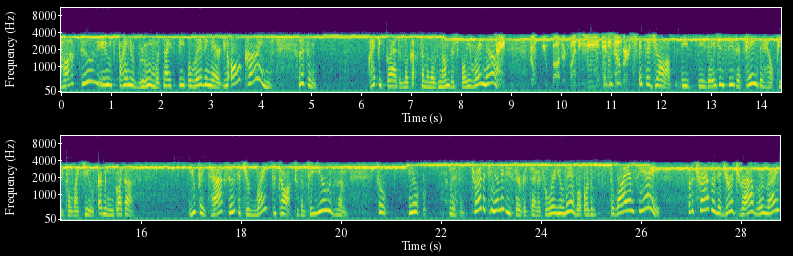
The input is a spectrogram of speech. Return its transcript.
talk to. You find a room with nice people living there, you know, all kinds. Listen, I'd be glad to look up some of those numbers for you right now. Hey, don't you bother finding me any see, numbers? It's a job. These these agencies are paid to help people like you. I mean, like us. You pay taxes. It's your right to talk to them, to use them. So, you know, listen. Try the community service center for where you live, or, or the the YMCA for the traveler. That you're a traveler, right?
